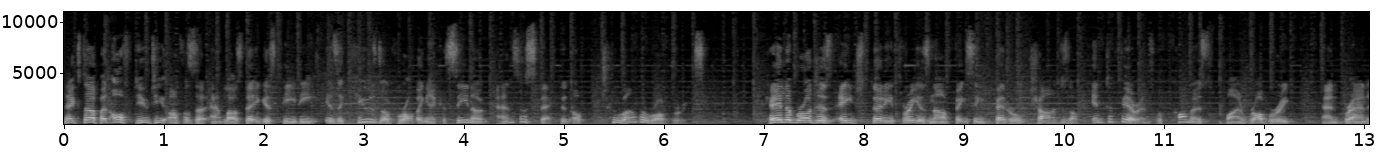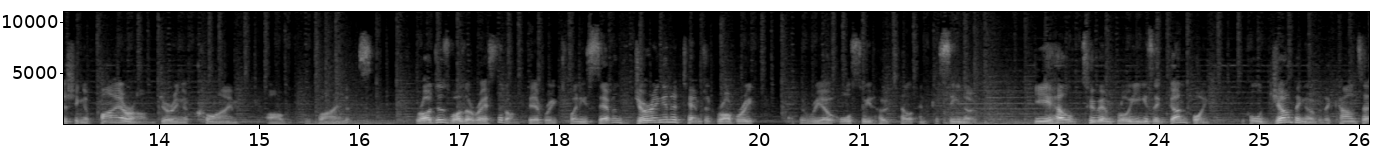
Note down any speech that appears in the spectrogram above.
Next up, an off duty officer at Las Vegas PD is accused of robbing a casino and suspected of two other robberies. Caleb Rogers, age 33, is now facing federal charges of interference with commerce by robbery and brandishing a firearm during a crime of violence. Rogers was arrested on February 27th during an attempted robbery at the Rio All Suite Hotel and Casino. He held two employees at gunpoint before jumping over the counter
